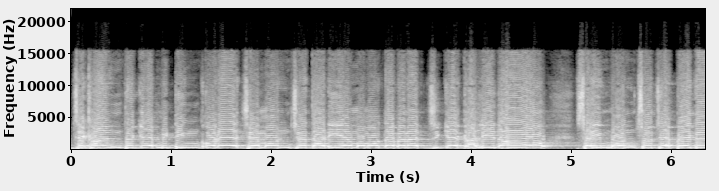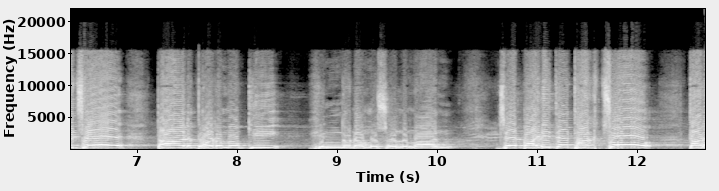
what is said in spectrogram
যেখান থেকে মিটিং করে যে মঞ্চে দাঁড়িয়ে মমতা ব্যানার্জিকে গালি দাও, সেই মঞ্চ যে বেঁধেছে, তার ধর্ম কি? হিন্দু না মুসলমান? যে বাড়িতে থাকছো, তার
